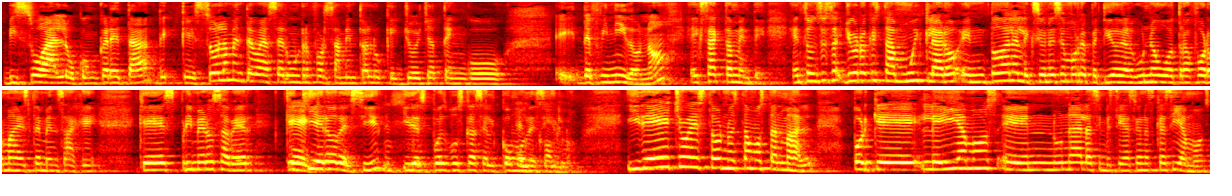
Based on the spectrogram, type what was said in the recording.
visual o concreta de que solamente va a ser un reforzamiento a lo que yo ya tengo eh, definido, ¿no? Exactamente. Entonces yo creo que está muy claro, en todas las lecciones hemos repetido de alguna u otra forma este mensaje, que es primero saber qué, quiero decir y después buscas el cómo decirlo. Y de hecho esto no estamos tan mal, porque leíamos en una de las investigaciones que hacíamos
